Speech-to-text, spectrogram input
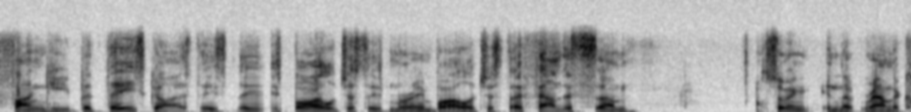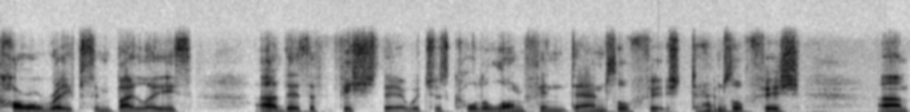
fungi. But these guys, these these biologists, these marine biologists, they found this um, swimming in the around the coral reefs in Belize. Uh, there's a fish there which is called a longfin damselfish. Damselfish um,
